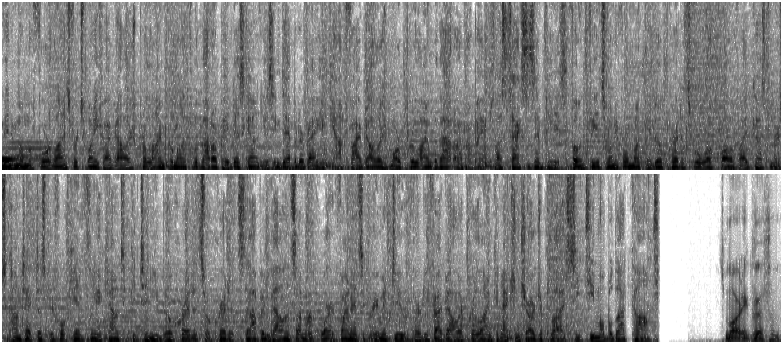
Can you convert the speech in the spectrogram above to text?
Minimum of four lines for $25 per line per month with auto pay discount using debit or bank account. $5 more per line without auto pay, plus taxes and fees. Phone fee at 24 monthly bill credits for all well qualified customers. Contact us before canceling account to continue bill credits or credit stop and balance on required finance agreement due. $35 per line connection charge apply. Ctmobile.com. It's Marty Griffin.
